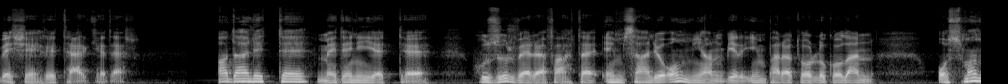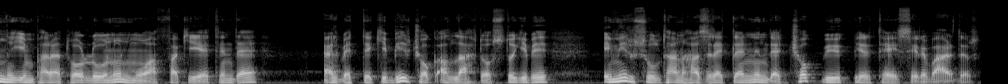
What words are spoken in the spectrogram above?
ve şehri terk eder. Adalette, medeniyette, huzur ve refahta emsali olmayan bir imparatorluk olan Osmanlı İmparatorluğu'nun muvaffakiyetinde elbette ki birçok Allah dostu gibi Emir Sultan Hazretlerinin de çok büyük bir tesiri vardır.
